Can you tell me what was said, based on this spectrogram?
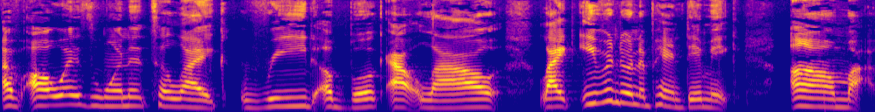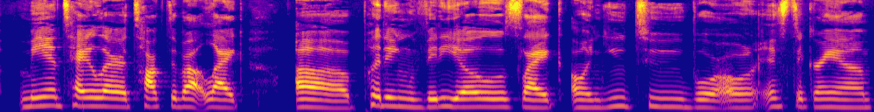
I've always wanted to like read a book out loud. Like even during the pandemic, um me and Taylor talked about like uh, putting videos like on YouTube or on Instagram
